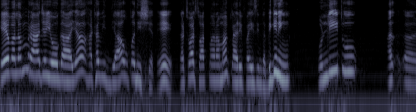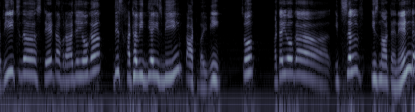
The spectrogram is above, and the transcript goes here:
Kevalam Raja Yogaya Hathavidya Upadishyate. That's what Swatmarama clarifies in the beginning. Only to uh, uh, reach the state of Raja Yoga, this Hatha Vidya is being taught by me. So, Hatha Yoga itself is not an end.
